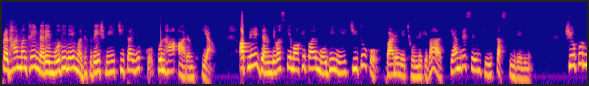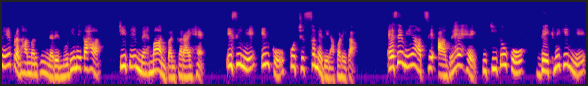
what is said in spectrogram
प्रधानमंत्री नरेंद्र मोदी ने मध्य प्रदेश में चीता युग को पुनः आरंभ किया। अपने जन्मदिवस के मौके पर मोदी ने चीतों को बाड़े में छोड़ने के बाद कैमरे से उनकी तस्वीरें ली। शिवपुर में प्रधानमंत्री नरेंद्र मोदी ने कहा, चीते मेहमान बनकर आए हैं, इसीलिए इनको कुछ समय देना पड़ेगा। ऐसे में आपसे आग्रह है कि चीतों को देखने के लिए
